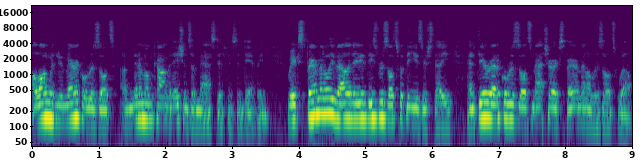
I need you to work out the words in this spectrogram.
along with numerical results of minimum combinations of mass stiffness and damping. We experimentally validated these results with a user study, and theoretical results match our experimental results well.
